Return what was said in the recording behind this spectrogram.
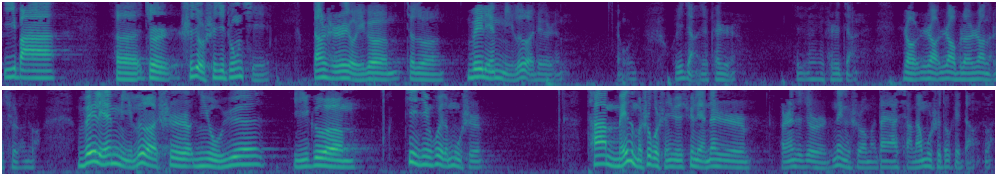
一八，呃，就是十九世纪中期，当时有一个叫做威廉米勒这个人，我我一讲就开始，就开始讲，绕绕绕不知道绕哪去了，对吧？威廉米勒是纽约一个浸信会的牧师，他没怎么受过神学训练，但是。反正这就是那个时候嘛，大家想当牧师都可以当，对吧？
